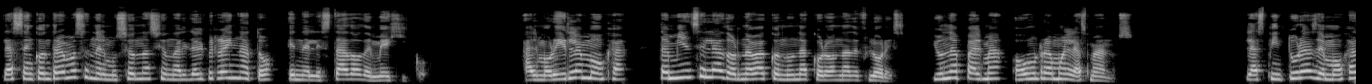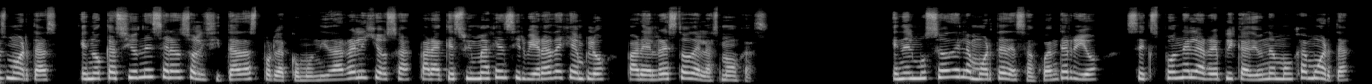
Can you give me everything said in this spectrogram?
las encontramos en el Museo Nacional del Virreinato en el Estado de México. Al morir la monja, también se le adornaba con una corona de flores y una palma o un ramo en las manos. Las pinturas de monjas muertas en ocasiones eran solicitadas por la comunidad religiosa para que su imagen sirviera de ejemplo para el resto de las monjas. En el Museo de la Muerte de San Juan de Río se expone la réplica de una monja muerta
